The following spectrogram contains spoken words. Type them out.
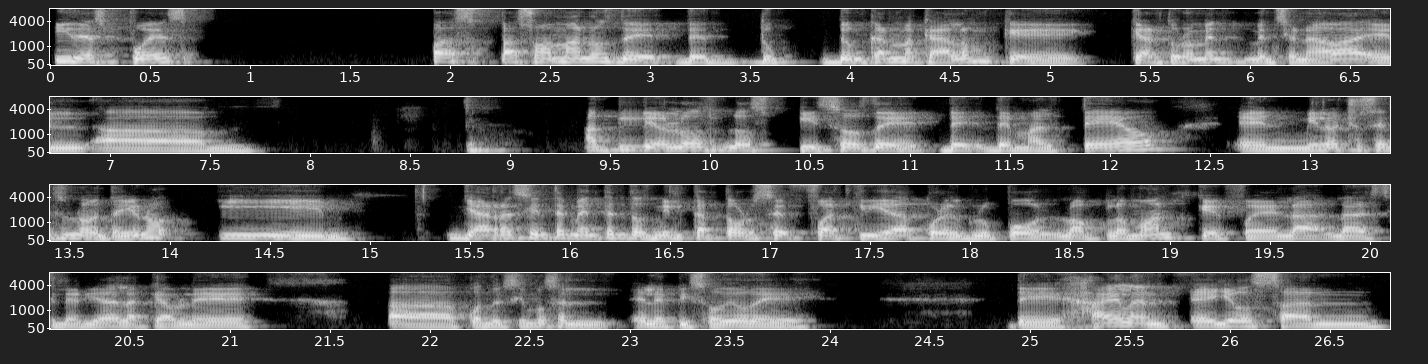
y después pasó a manos de, de, Duncan McCallum que, que Arturo mencionaba el amplió los, los pisos de, de, malteo en 1891 y ya recientemente en 2014 fue adquirida por el grupo Loch Lomond, que fue la, la, destilería de la que hablé uh, cuando hicimos el, el episodio de, de, Highland. Ellos han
